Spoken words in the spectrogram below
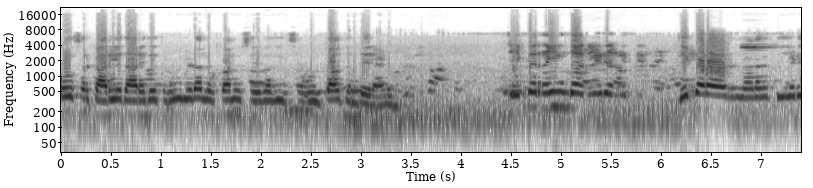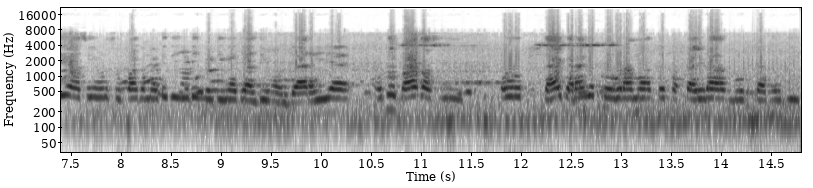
ਉਹ ਸਰਕਾਰੀ ਅਦਾਰੇ ਦੇ ਥਰੂ ਜਿਹੜਾ ਲੋਕਾਂ ਨੂੰ ਸੇਵਾ ਦੀ ਸਹੂਲਤਾਂ ਦਿੰਦੇ ਰਹਿਣਗੇ ਜੇਕਰ ਨਹੀਂ ਹੁੰਦਾ ਅਗਲੀ ਰਣਨੀਤੀ? ਜੇਕਰ ਰਣਨੀਤੀ ਜਿਹੜੀ ਅਸੀਂ ਹੁਣ ਸੂਬਾ ਕਮੇਟੀ ਦੀ ਜਿਹੜੀ ਮੀਟਿੰਗ ਹੈ ਜਲਦੀ ਹੋਣ ਜਾ ਰਹੀ ਹੈ ਉਹਦੇ ਬਾਅਦ ਅਸੀਂ ਉਹ ਤੈਅ ਕਰਾਂਗੇ ਪ੍ਰੋਗਰਾਮ ਤੇ ਪੱਕਾ ਜਿਹੜਾ ਮੋਰਚਾ ਵੀ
